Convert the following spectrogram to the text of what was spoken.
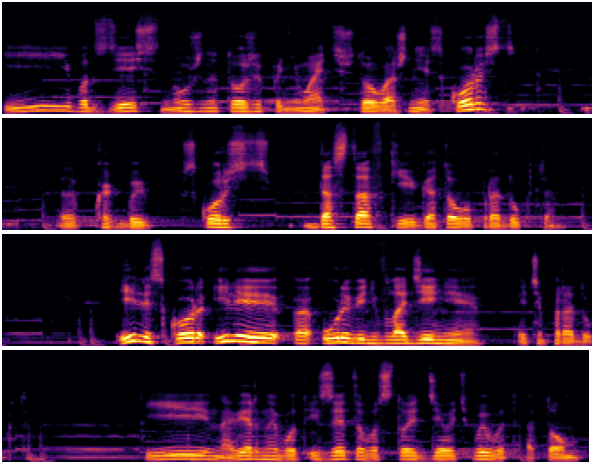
и вот здесь нужно тоже понимать, что важнее скорость, э, как бы скорость доставки готового продукта, или, скор... или э, уровень владения этим продуктом. И, наверное, вот из этого стоит делать вывод о том,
